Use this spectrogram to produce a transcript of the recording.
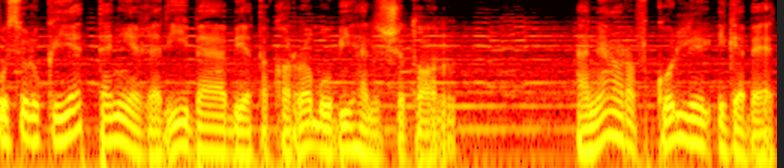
وسلوكيات تانية غريبة بيتقربوا بيها للشيطان. هنعرف كل الإجابات.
